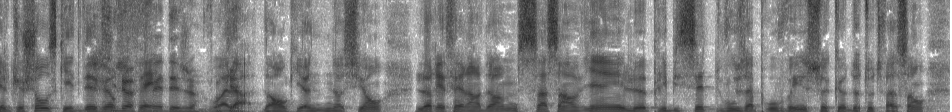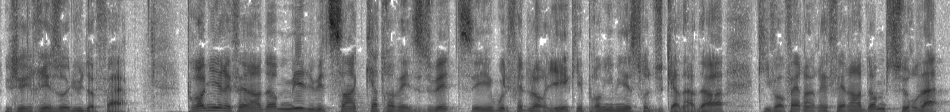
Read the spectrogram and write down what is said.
quelque chose qui est déjà fait. fait déjà. Voilà. Donc, il y a une notion, le référendum, ça s'en vient, le plébiscite, vous approuvez ce que, de toute façon, j'ai résolu de faire. Premier référendum 1898, c'est Wilfrid Laurier, qui est premier ministre du Canada, qui va faire un référendum sur la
